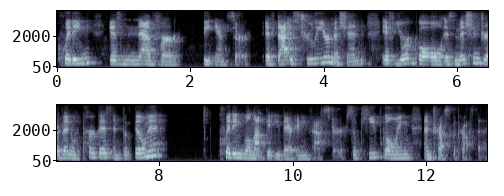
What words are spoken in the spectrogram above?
Quitting is never the answer. If that is truly your mission, if your goal is mission driven with purpose and fulfillment, quitting will not get you there any faster. So keep going and trust the process.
